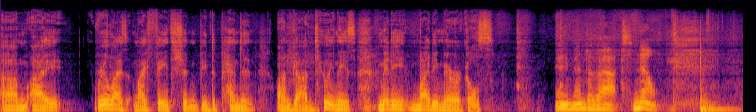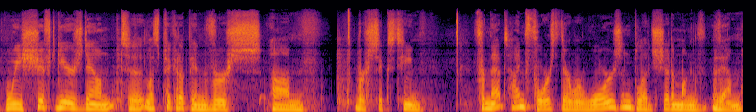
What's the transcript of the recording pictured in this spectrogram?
um, I realize that my faith shouldn't be dependent on God doing these many mighty miracles. Amen to that. Now, we shift gears down to let's pick it up in verse um, verse 16. From that time forth, there were wars and bloodshed among them.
